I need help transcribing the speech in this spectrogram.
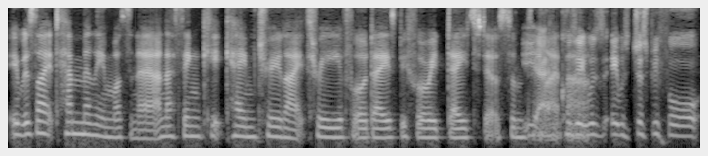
it was like 10 million, wasn't it? And I think it came true like three or four days before he dated it or something yeah because that. it was it was just before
